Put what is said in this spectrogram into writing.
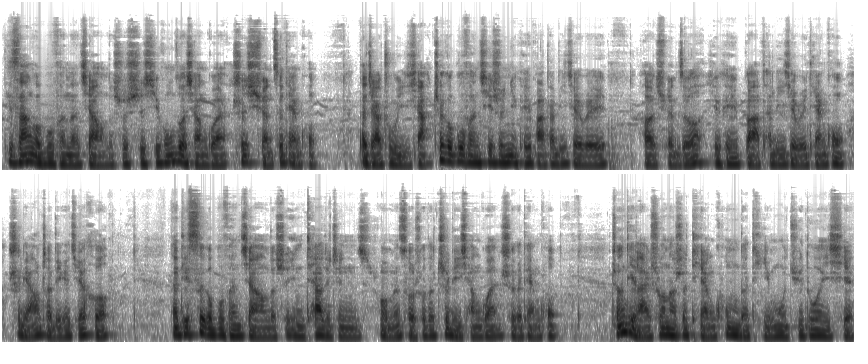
第三个部分呢讲的是实习工作相关，是选择填空。大家注意一下，这个部分其实你可以把它理解为呃选择，也可以把它理解为填空，是两者的一个结合。那第四个部分讲的是 intelligence，我们所说的智力相关是个填空。整体来说呢是填空的题目居多一些。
